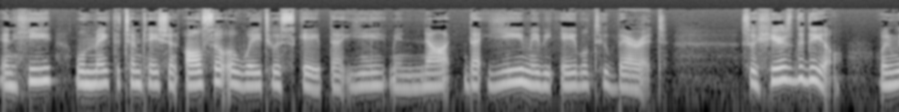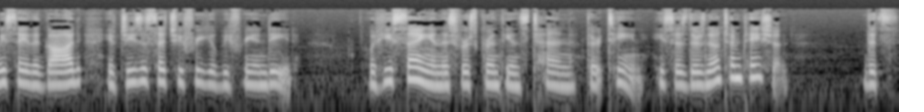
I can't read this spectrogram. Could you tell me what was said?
and he will make the temptation also a way to escape that ye may not that ye may be able to bear it. So here's the deal. When we say that god if jesus sets you free you'll be free indeed. What he's saying in this 1 corinthians ten thirteen, he says there's no temptation that's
